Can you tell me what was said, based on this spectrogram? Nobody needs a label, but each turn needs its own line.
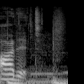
Audit.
